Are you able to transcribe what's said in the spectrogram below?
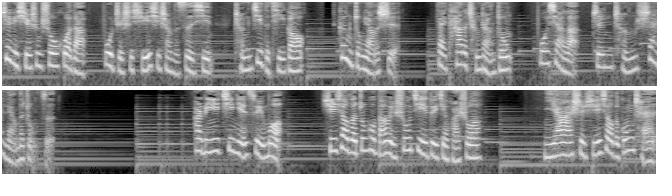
这位学生收获的不只是学习上的自信。成绩的提高，更重要的是，在他的成长中播下了真诚善良的种子。二零一七年岁末，学校的中共党委书记对建华说：“你呀是学校的功臣，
